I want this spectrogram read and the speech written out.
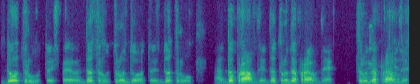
до тру, то есть э, до тру, тру до, то есть до тру, а до правды, до тру до правды, Трудоправды.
